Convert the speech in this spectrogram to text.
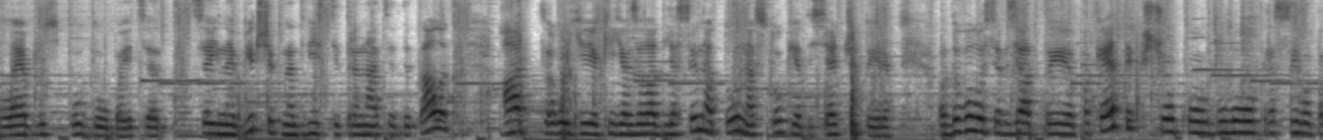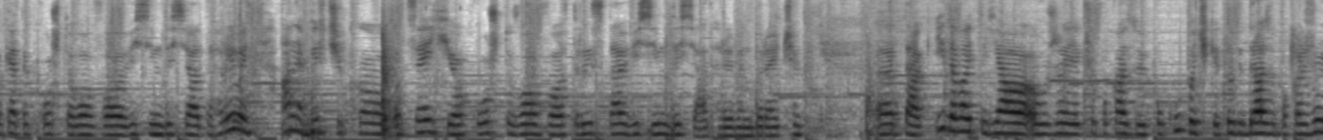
Глебу сподобається. Цей набірчик на 213 деталек, а той, який я взяла для сина, то на 154. Довелося взяти пакетик, щоб було красиво. Пакетик коштував е, 80 гривень, а набірчик е, оцей коштував 380 гривень, до речі. Е, Так, і давайте я вже, якщо показую покупочки, то відразу покажу.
